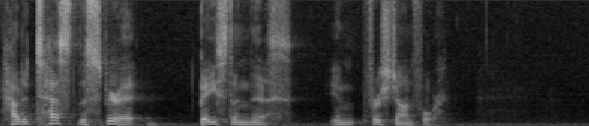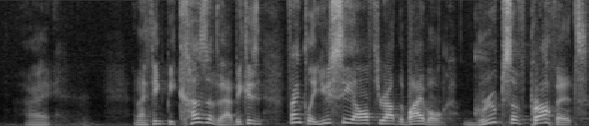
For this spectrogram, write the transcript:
how to test the Spirit based on this in 1 John 4. All right? And I think because of that, because frankly, you see all throughout the Bible groups of prophets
